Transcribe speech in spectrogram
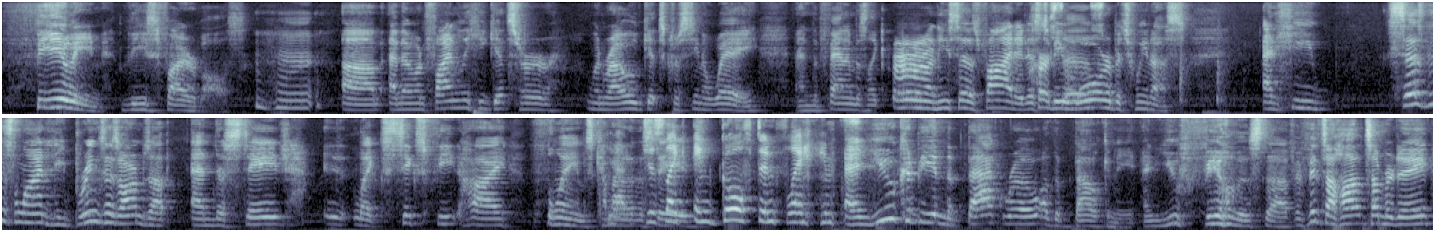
feeling these fireballs. Mm-hmm. Um, and then when finally he gets her, when Raoul gets Christine away, and the Phantom is like, and he says, "Fine, it is to be war between us," and he says this line, and he brings his arms up, and the stage, is like six feet high, flames come out of the stage. just stage. like engulfed in flames. and you could be in the back row of the balcony and you feel this stuff. If it's a hot summer day,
